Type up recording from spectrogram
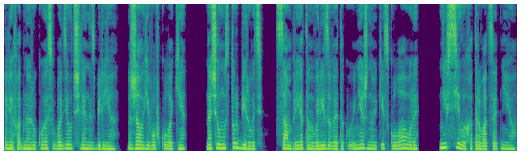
Лев одной рукой освободил член из белья, сжал его в кулаке, начал мастурбировать, сам при этом вылизывая такую нежную киску Лауры, не в силах оторваться от нее.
